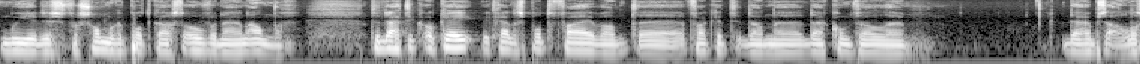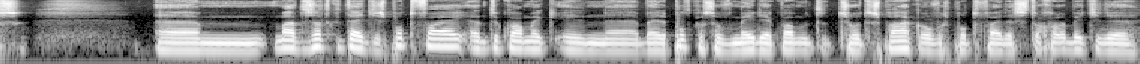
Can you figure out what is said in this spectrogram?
moet je dus voor sommige podcasts over naar een ander. Toen dacht ik, oké, ik ga naar Spotify, want eh fuck it, dan, eh, daar komt wel, eh, daar hebben ze alles. Ehm, maar toen zat ik een tijdje in Spotify en toen kwam ik in, bij de podcast over media kwam het zo te sprake over Spotify. Dat is toch wel een beetje de,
